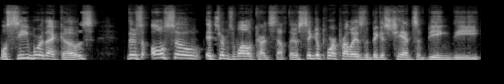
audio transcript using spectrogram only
we'll see where that goes. There's also, in terms of wildcard stuff, there, Singapore probably has the biggest chance of being the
